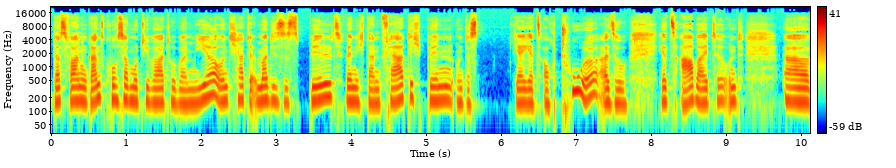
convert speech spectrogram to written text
das war ein ganz großer Motivator bei mir und ich hatte immer dieses Bild, wenn ich dann fertig bin und das ja jetzt auch tue, also jetzt arbeite und äh,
